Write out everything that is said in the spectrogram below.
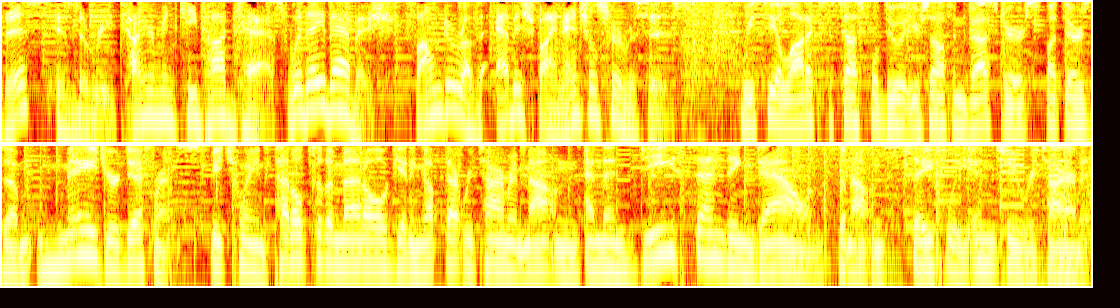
This is the Retirement Key Podcast with Abe Abish, founder of Abish Financial Services. We see a lot of successful do it yourself investors, but there's a major difference between pedal to the metal, getting up that retirement mountain, and then descending down the mountain safely into retirement.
